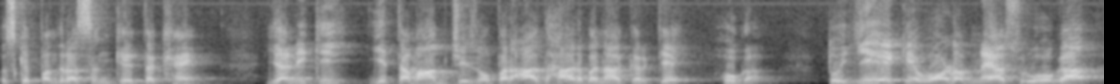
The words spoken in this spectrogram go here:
उसके 15 संकेतक हैं। यानी कि ये तमाम चीज़ों पर आधार बना करके होगा। तो ये एक अवार्ड अब नया शुरू होगा,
